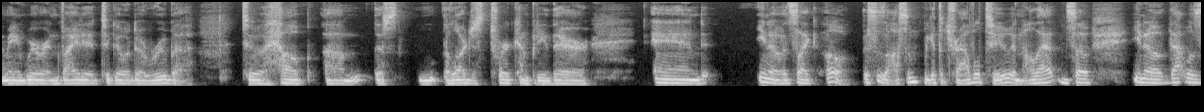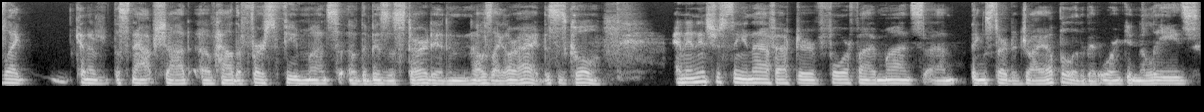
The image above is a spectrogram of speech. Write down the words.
I mean, we were invited to go to Aruba to help um, this the largest tour company there, and you know, it's like, oh, this is awesome. We get to travel too, and all that. And so, you know, that was like kind of the snapshot of how the first few months of the business started. And I was like, all right, this is cool. And then, interesting enough, after four or five months, um, things started to dry up a little bit. We weren't getting the leads.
